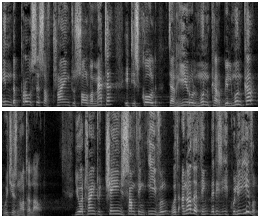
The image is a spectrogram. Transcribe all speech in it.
in the process of trying to solve a matter, it is called taghyirul munkar bil munkar, which is not allowed. You are trying to change something evil with another thing that is equally evil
